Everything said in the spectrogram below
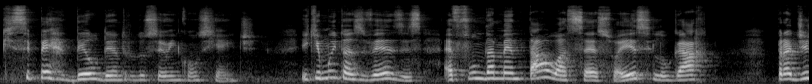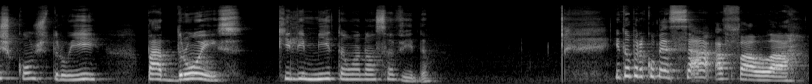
que se perdeu dentro do seu inconsciente e que muitas vezes é fundamental o acesso a esse lugar para desconstruir padrões que limitam a nossa vida. Então, para começar a falar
